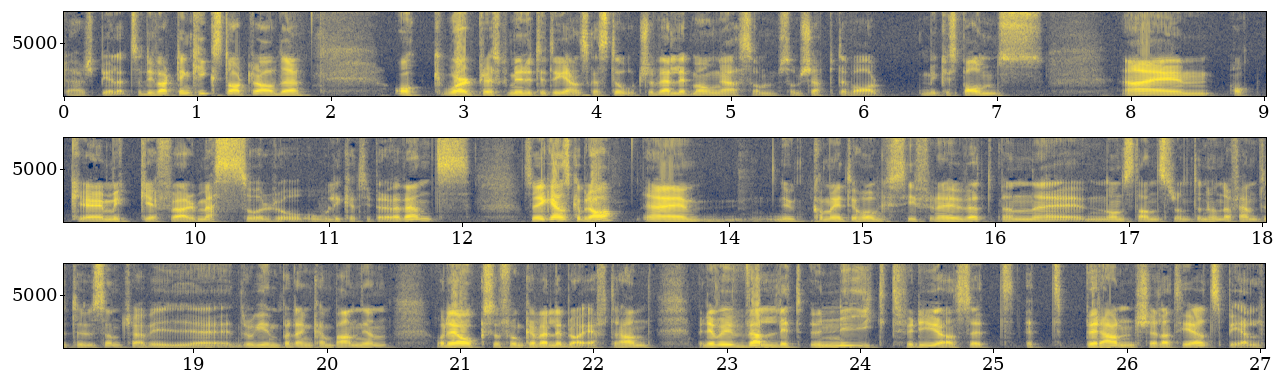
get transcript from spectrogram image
det här spelet. Så det vart en Kickstarter av det. Och Wordpress-communityt är ganska stort så väldigt många som, som köpte var mycket spons. Um, och eh, mycket för mässor och olika typer av events. Så det är ganska bra. Eh, nu kommer jag inte ihåg siffrorna i huvudet men eh, någonstans runt 150 000 tror jag vi eh, drog in på den kampanjen. Och det har också funkat väldigt bra i efterhand. Men det var ju väldigt unikt för det är ju alltså ett, ett branschrelaterat spel.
